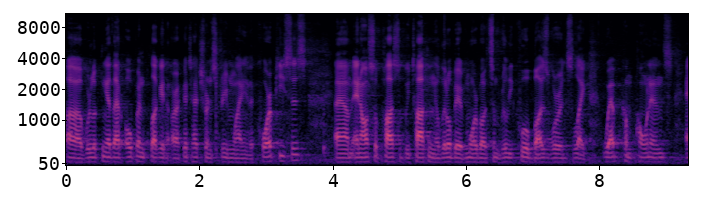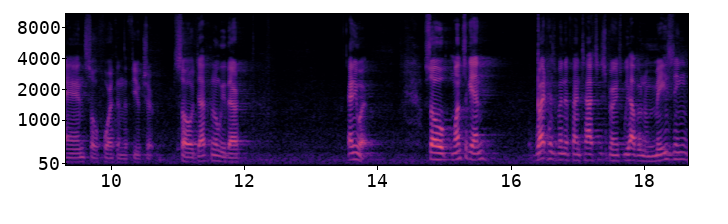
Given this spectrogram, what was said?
uh, we're looking at that open plugin architecture and streamlining the core pieces um, and also possibly talking a little bit more about some really cool buzzwords like web components and so forth in the future. So definitely there. Anyway, so once again, WET has been a fantastic experience. We have an amazing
